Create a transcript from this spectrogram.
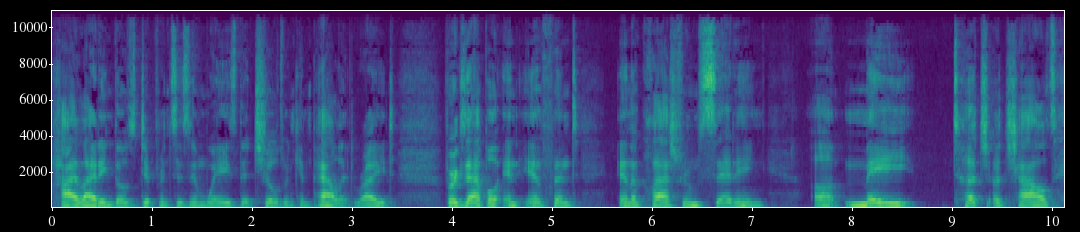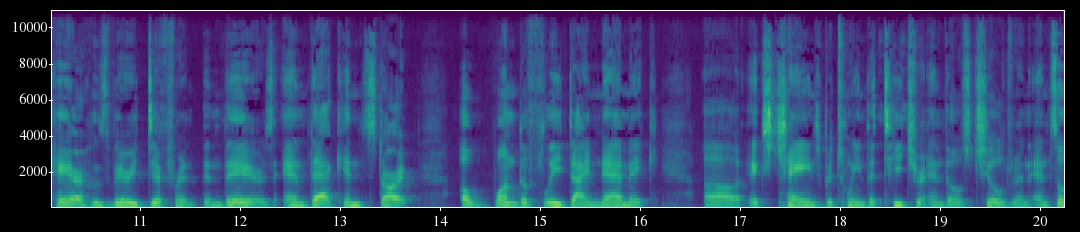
highlighting those differences in ways that children can palate, right? For example, an infant in a classroom setting uh, may touch a child's hair who's very different than theirs, and that can start a wonderfully dynamic uh, exchange between the teacher and those children. And so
